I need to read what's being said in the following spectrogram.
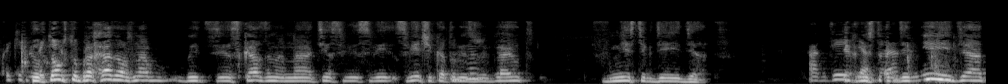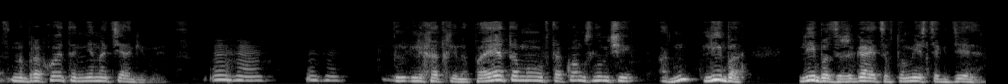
каких в том, что браха должна быть сказана на те свечи, которые угу. зажигают в месте, где едят. А где в едят, местах, да? где не едят, на браху это не натягивает. Угу. Угу. Лихатхила. Поэтому в таком случае либо, либо зажигается в том месте, где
